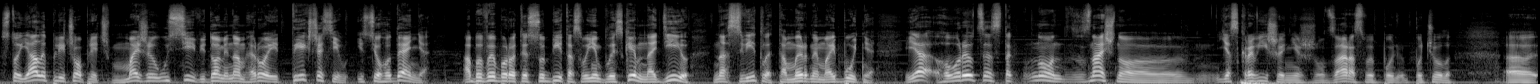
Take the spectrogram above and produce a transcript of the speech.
стояли пліч опліч майже усі відомі нам герої тих часів і сьогодення. Аби вибороти собі та своїм близьким надію на світле та мирне майбутнє. Я говорив це так ну значно яскравіше, ніж от зараз ви почули. Е,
